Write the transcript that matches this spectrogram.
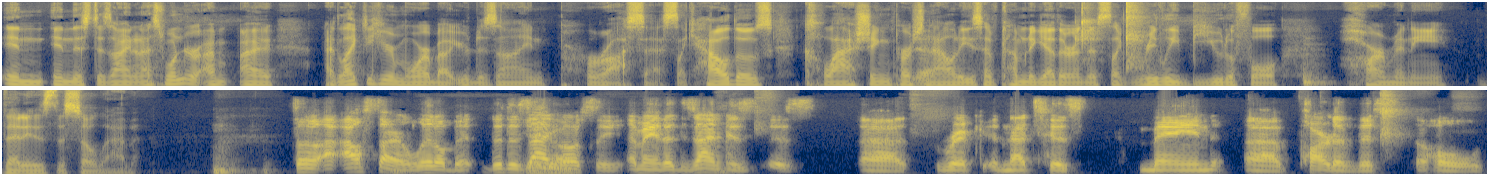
in in this design. And I just wonder, I'm I. I'd like to hear more about your design process, like how those clashing personalities have come together in this like really beautiful harmony that is the Solab. So I- I'll start a little bit. The design go. mostly. I mean, the design is is uh, Rick, and that's his main uh, part of this whole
